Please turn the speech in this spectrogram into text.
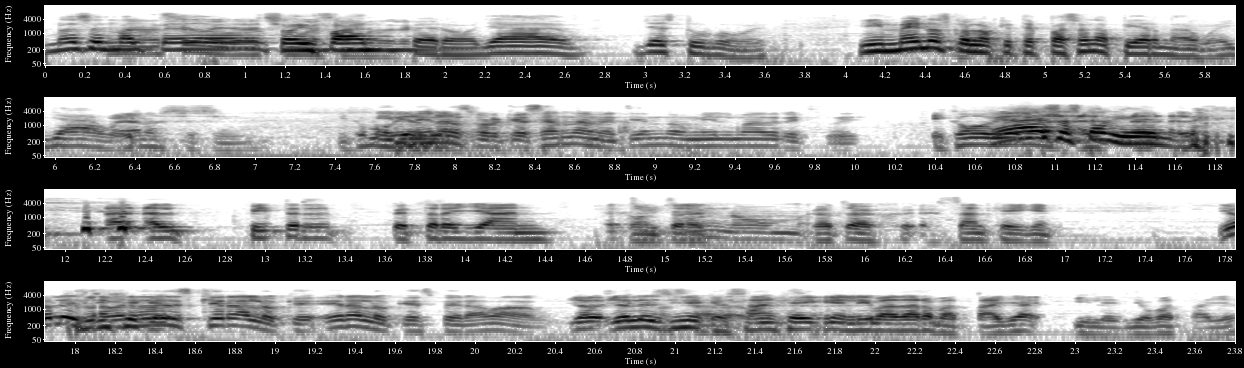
no es el No, mal pedo, soy fan, madre. pero ya ya estuvo, güey. Y menos con lo que te pasó en la pierna, güey, ya, güey. Bueno, eso sí. ¿Y cómo Y vieron, menos la- porque se anda metiendo mil madres, güey. y cómo Ah, eso está al- bien, Al, al- al Peter, Jan contra, No, contra Sanhagen. Yo les Pues la dije verdad que, es que era lo que era lo que esperaba. yo, yo les dije que Sanhagen le iba a dar batalla y le dio batalla.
